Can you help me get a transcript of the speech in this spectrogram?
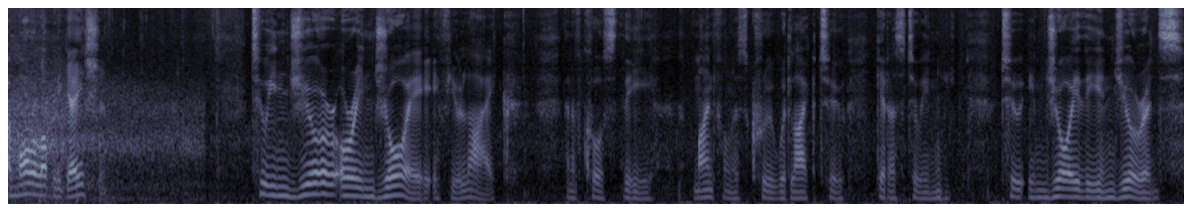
a moral obligation to endure or enjoy, if you like. And of course, the mindfulness crew would like to get us to, in, to enjoy the endurance,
